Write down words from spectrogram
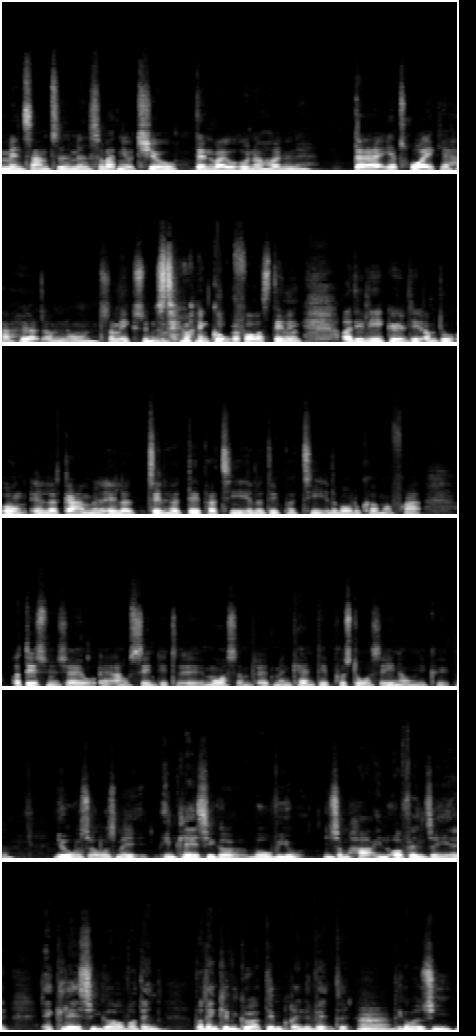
men samtidig med, så var den jo et show. Den var jo underholdende. Der, jeg tror ikke, jeg har hørt om nogen, som ikke synes, det var en god forestilling. Og det er ligegyldigt, om du er ung eller gammel, eller tilhører det parti eller det parti, eller hvor du kommer fra. Og det synes jeg jo er afsindigt øh, morsomt, at man kan det på store scener oven i købet. Jo, og så også med en klassiker, hvor vi jo ligesom har en opfattelse af, af klassikere, hvordan, hvordan kan vi gøre dem relevante? Mm. Det kan man jo sige,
